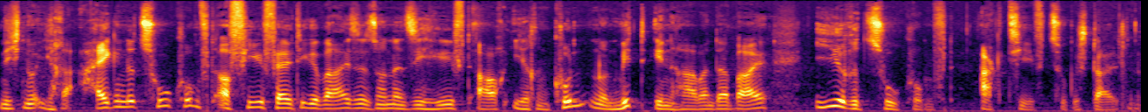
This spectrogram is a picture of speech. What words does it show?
nicht nur ihre eigene Zukunft auf vielfältige Weise, sondern sie hilft auch ihren Kunden und Mitinhabern dabei, ihre Zukunft aktiv zu gestalten.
